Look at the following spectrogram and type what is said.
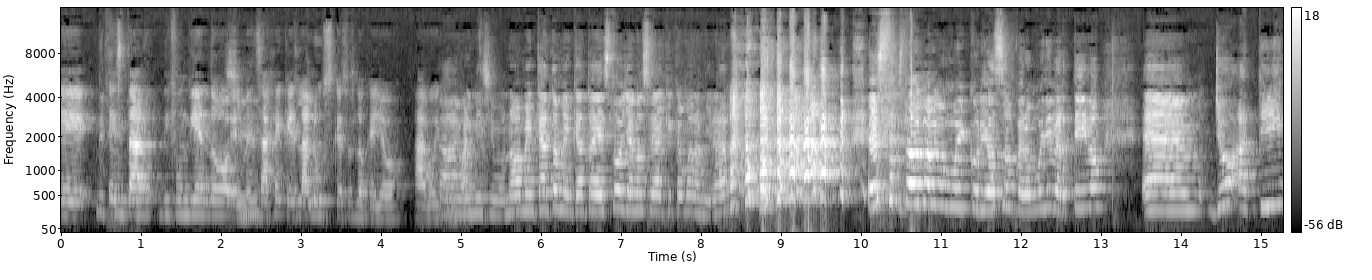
eh, estar difundiendo el mensaje que es la luz, que eso es lo que yo hago y Ay, buenísimo. No, me encanta, me encanta esto. Ya no sé a qué cámara mirar. Esto es algo muy pero muy divertido. Em, yo a ti,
